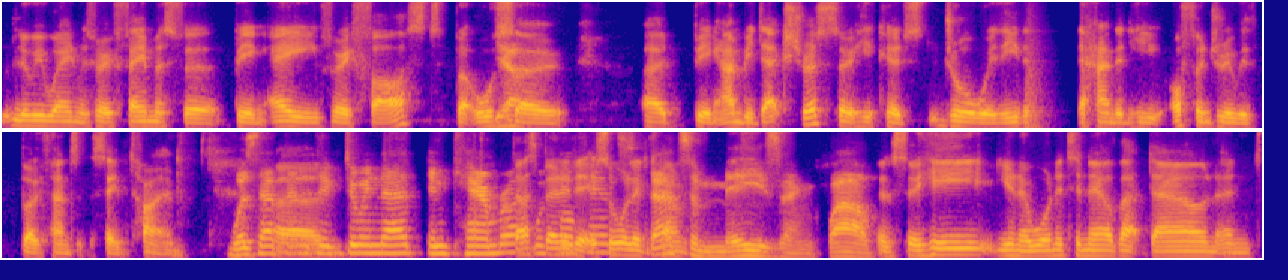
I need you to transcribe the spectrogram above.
Louis Wain was very famous for being a very fast, but also yeah. uh, being ambidextrous, so he could draw with either hand, and he often drew with both hands at the same time. Was that Benedict um, doing that in camera? That's Benedict. It's all in. That's cam- amazing. Wow. And so he, you know, wanted to nail that down and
